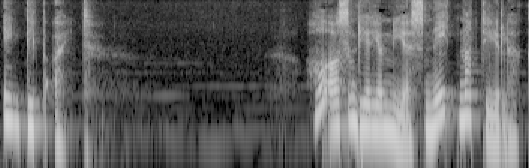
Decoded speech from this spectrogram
en diep uit Haal asem deur jou neus, net natuurlik.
